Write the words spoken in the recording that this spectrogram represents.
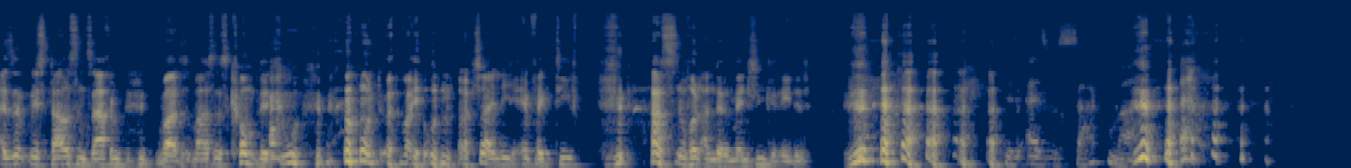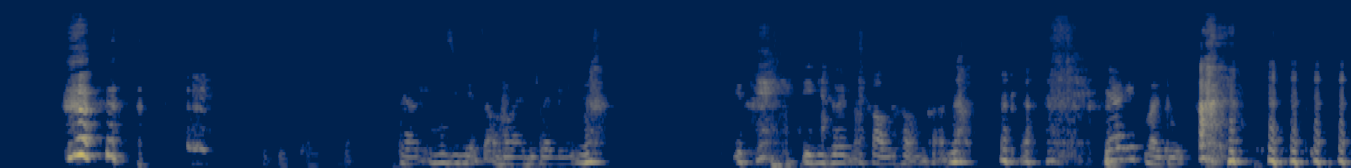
also bis tausend Sachen war das, war es komplett du und war unwahrscheinlich effektiv hast du von anderen Menschen geredet. das, also sag mal. Du bist echt frech. Da muss ich mir jetzt auch noch einen überlegen, den ich heute noch raushauen kann. Ja, geht mal du.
